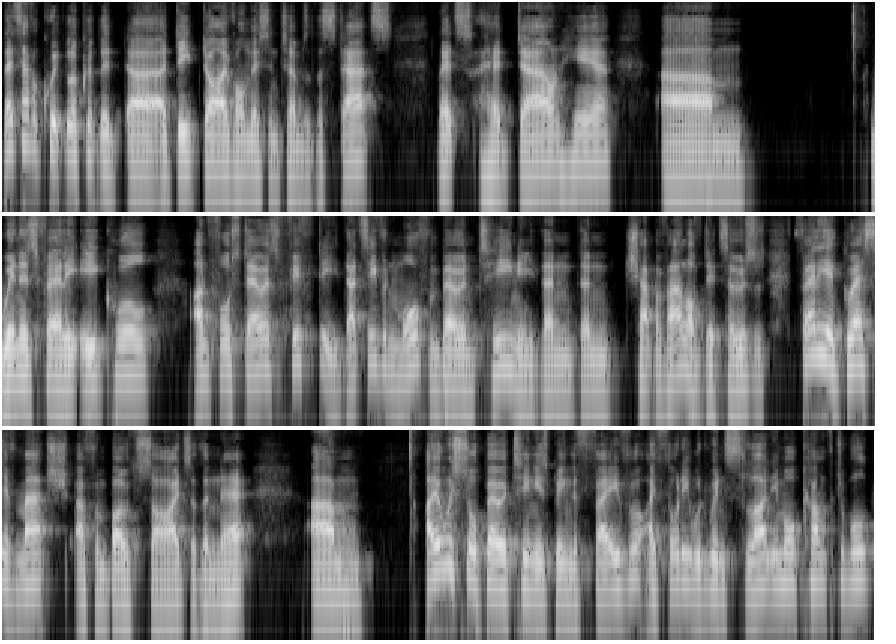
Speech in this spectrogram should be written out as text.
Let's have a quick look at the uh, a deep dive on this in terms of the stats. Let's head down here. Um, winners fairly equal. Unforced errors 50. That's even more from Berrettini than than Shapovalov did. So this was fairly aggressive match uh, from both sides of the net. Um, I always saw Berrettini as being the favourite. I thought he would win slightly more comfortable.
